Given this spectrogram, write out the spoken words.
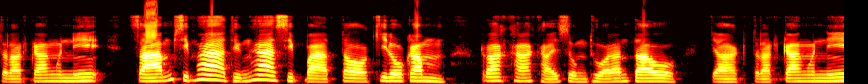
ตลาดกลางวันนี้ 35 ถึง 50 บาทต่อกิโลกรัม ราคาขายส่งถั่วลันเตา จากตลาดกลางวันนี้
